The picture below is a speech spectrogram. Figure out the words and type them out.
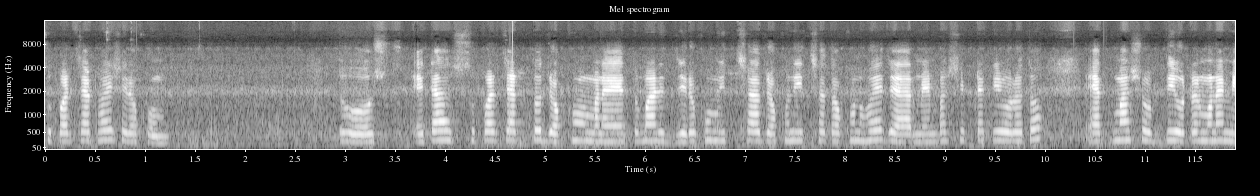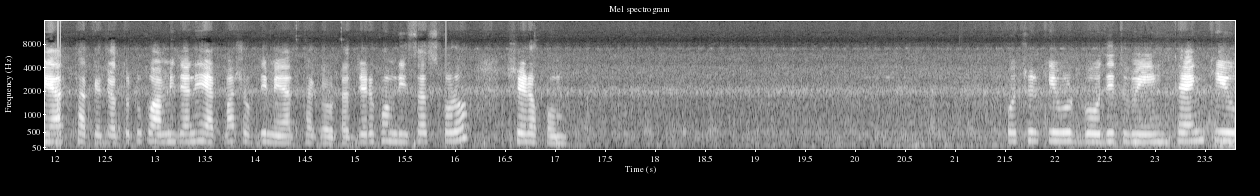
সুপার চাট হয়, সেরকম। তো এটা সুপার চাট তো যখন মানে তোমার যেরকম ইচ্ছা যখন ইচ্ছা তখন হয়ে যায়। আর মেম্বারশিপটা কি বলো তো, এক মাস অবধি ওটার মনে হয় মেয়াদ থাকে। যতটুকু আমি জানি, এক মাস অবধি মেয়াদ থাকে ওটার। যেরকম রিসার্চ করো, সেরকম। প্রচুর কিউট বৌদি তুমি। থ্যাংক ইউ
